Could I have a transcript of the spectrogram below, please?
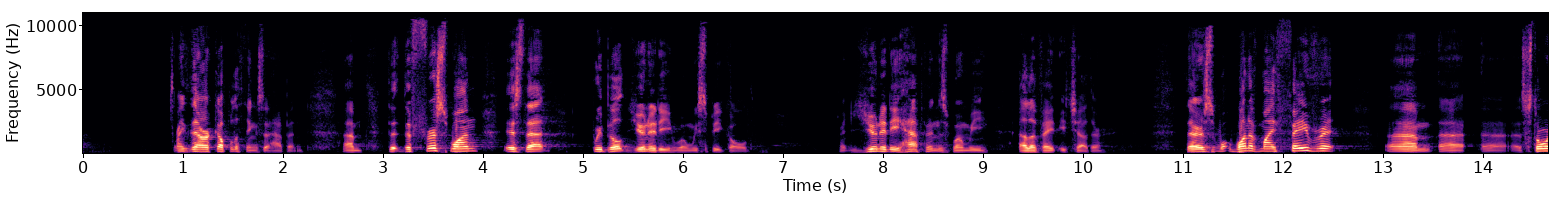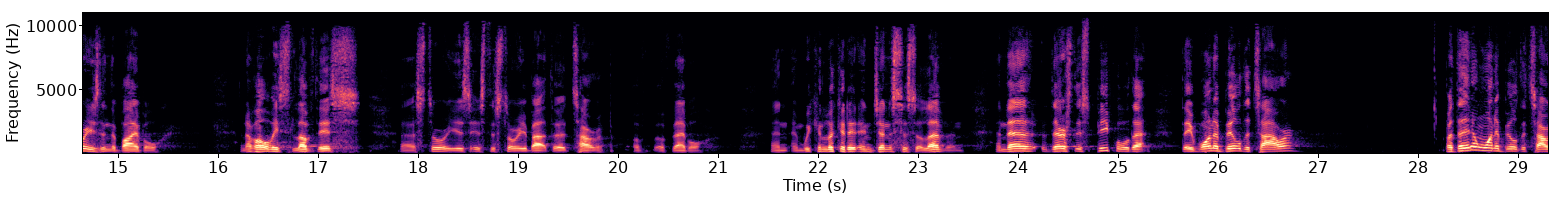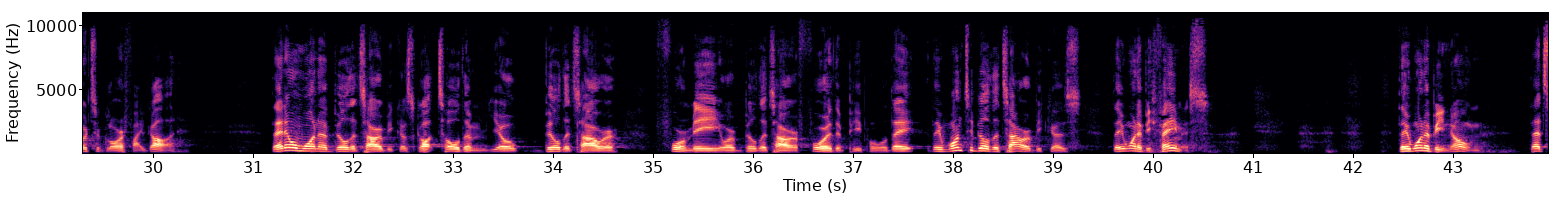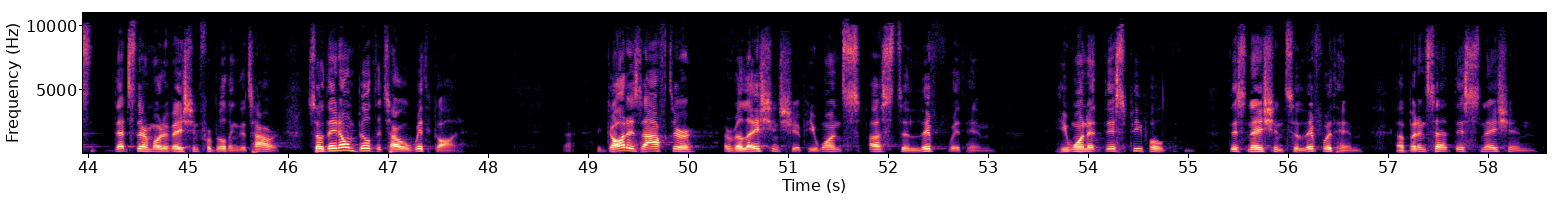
Like there are a couple of things that happen. Um, the, the first one is that we build unity when we speak gold. Unity happens when we elevate each other. There's one of my favorite um, uh, uh, stories in the Bible, and I've always loved this uh, story, is, is the story about the Tower of, of, of Babel. And, and we can look at it in Genesis 11. And there, there's this people that they want to build a tower, but they don't want to build a tower to glorify God. They don't want to build a tower because God told them, yo, build a tower for me or build a tower for the people. They, they want to build a tower because they want to be famous. They want to be known. That's, that's their motivation for building the tower. So they don't build the tower with God. Uh, God is after a relationship. He wants us to live with Him. He wanted this people, this nation, to live with Him, uh, but instead, this nation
